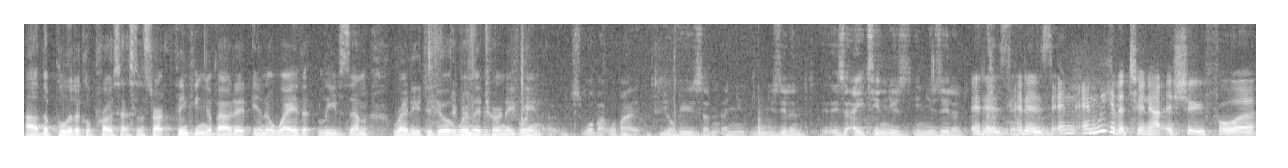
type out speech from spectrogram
uh, the political process and start thinking about it in a way that leaves them ready to do it when they turn 18. What about, what about your views in, in New Zealand? Is it 18 in New, in New Zealand? It is, it is. And, and we have a turnout issue for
